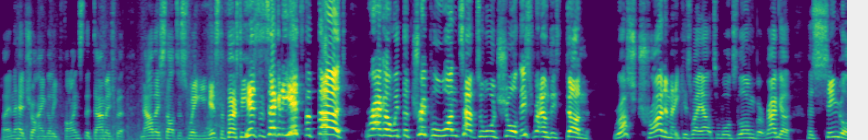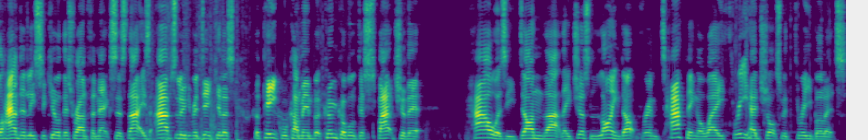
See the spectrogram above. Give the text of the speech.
Playing the headshot angle, he finds the damage, but now they start to swing. He hits the first, he hits the second, he hits the third! Ragga with the triple one tap towards short. This round is done. Russ trying to make his way out towards long, but Ragga has single-handedly secured this round for Nexus. That is absolutely ridiculous. The peak will come in, but Kunkka will dispatch of it. How has he done that? They just lined up for him, tapping away three headshots with three bullets.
